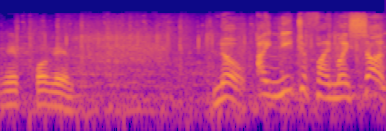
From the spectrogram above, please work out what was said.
Cover Ouais, you. réglé le problème. No, I need to find my son.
